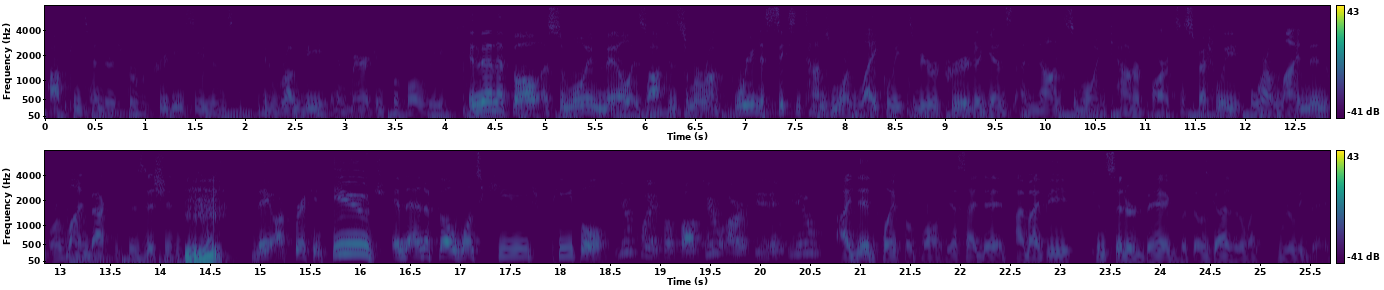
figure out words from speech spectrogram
top contenders for recruiting seasons in rugby and American football leagues. In the NFL, a Samoan male is often somewhere around 40 to 60 times more likely to be recruited against a non-Samoan counterparts, especially for a lineman or linebacker position. Mm-hmm. They are freaking huge, and the NFL wants huge people. You played football too, Art, didn't you? I did play football. Yes, I did. I might be considered big, but those guys are like really big.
